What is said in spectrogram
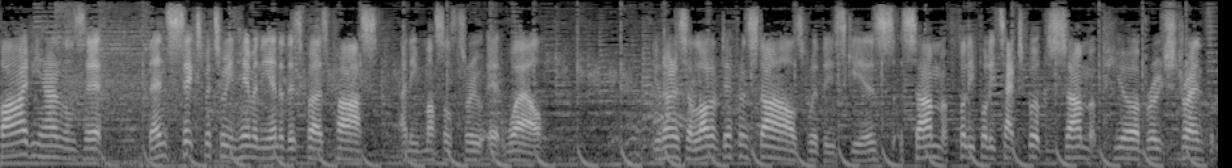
Five, he handles it. Then six between him and the end of this first pass, and he muscles through it well. You notice a lot of different styles with these skiers. Some fully, fully textbook, some pure brute strength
